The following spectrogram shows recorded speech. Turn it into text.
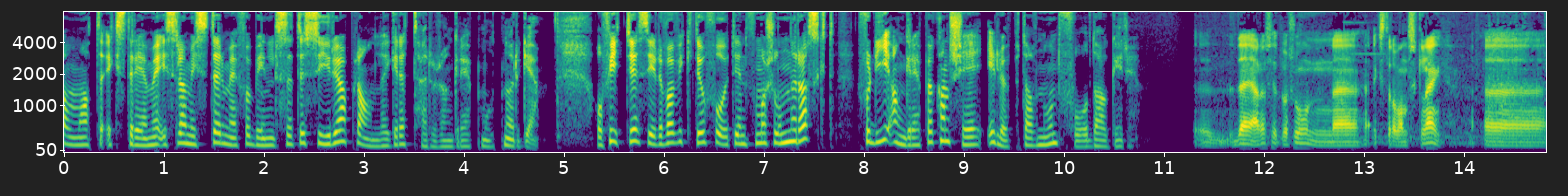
om at ekstreme islamister med forbindelse til Syria planlegger et terrorangrep mot Norge. Og Fitje sier det var viktig å få ut informasjonen raskt, fordi angrepet kan skje i løpet av noen få dager. Det gjør situasjonen eh, ekstra vanskelig. Eh,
